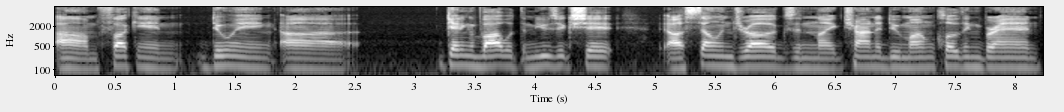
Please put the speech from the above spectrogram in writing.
um, fucking doing uh, getting involved with the music shit, uh, selling drugs and like trying to do my own clothing brand.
